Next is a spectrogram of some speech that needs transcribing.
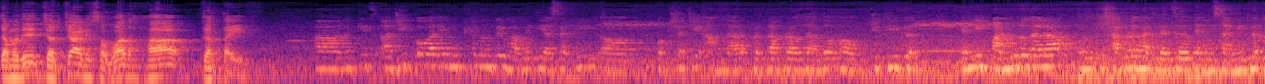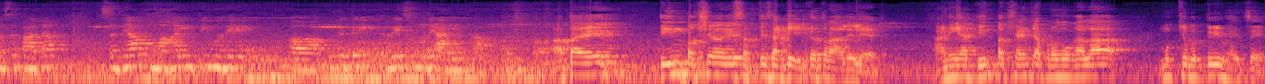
त्यामध्ये चर्चा आणि संवाद हा करता येईल. नक्कीच अजित पवार हे मुख्यमंत्री व्हावेत यासाठी पक्षाचे आमदार प्रतापराव जाधव चिखलीकर यांनी पांडुरंगाला साकडं घातल्याचं त्यांनी सांगितलं. कसं पाहता सध्या महायुतीमध्ये कुठेतरी रेसमध्ये आहेत का अजित पवार? आता हे तीन पक्ष हे सत्तेसाठी एकत्र आलेले आहेत. आणि या तीन पक्षांच्या प्रमुखाला मुख्यमंत्री व्हायचंय.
